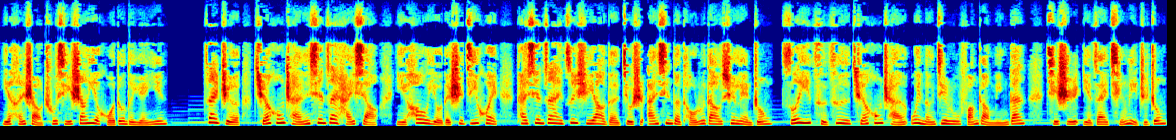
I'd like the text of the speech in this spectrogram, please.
也很少出席商业活动的原因。再者，全红婵现在还小，以后有的是机会。她现在最需要的就是安心的投入到训练中。所以此次全红婵未能进入访港名单，其实也在情理之中。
